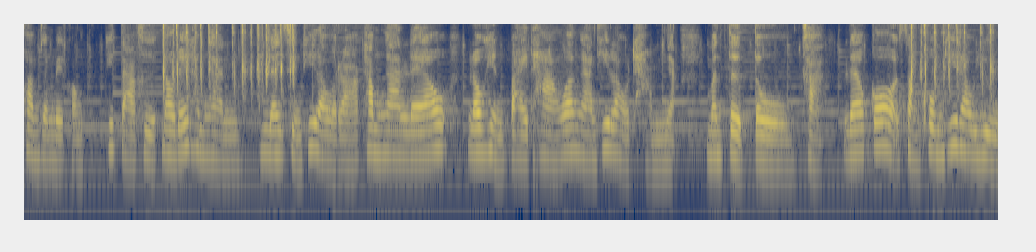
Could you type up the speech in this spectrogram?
ความสำเร็จของพี่ตาคือ เราได้ทำงานในสิ่งที่เรารักทำงานแล้วเราเห็นปลายทางว่างานที่เราทำเนี่ยมันเติบโตค่ะ แล้วก็สังคมที่เราอยู่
